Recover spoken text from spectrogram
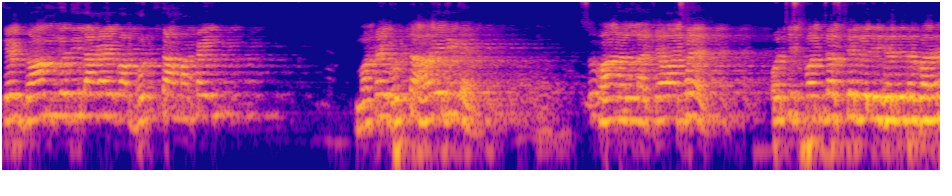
কেউ গম যদি লাগাই বা ভুট্টা, মাকাই মাকাই ভুট্টা হয় এদিকে? সুভান আল্লাহ কেউ আছে পঁচিশ, পঞ্চাশ কেজি লিখে দিতে পারে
